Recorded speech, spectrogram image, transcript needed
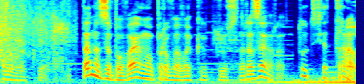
кроликів. Та не забуваємо про великий плюс Резеро. Тут є трап.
